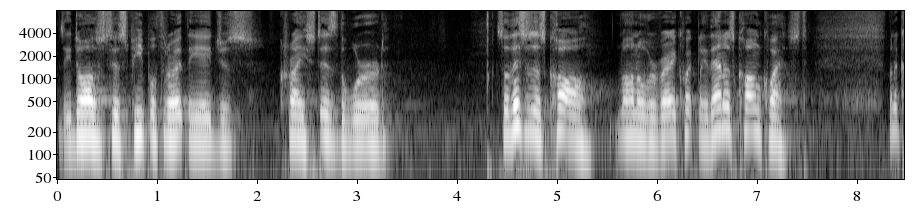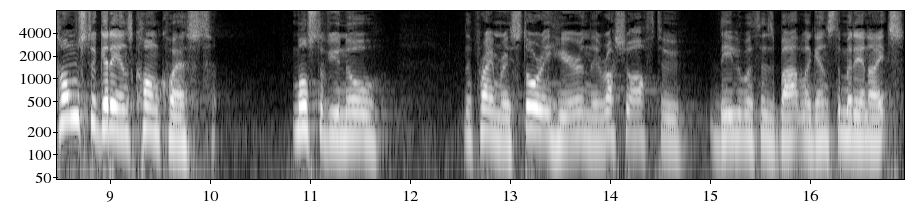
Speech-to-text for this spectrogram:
as he does to his people throughout the ages. Christ is the Word. So this is his call. Run over very quickly. Then his conquest. When it comes to Gideon's conquest, most of you know the primary story here, and they rush off to deal with his battle against the Midianites.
